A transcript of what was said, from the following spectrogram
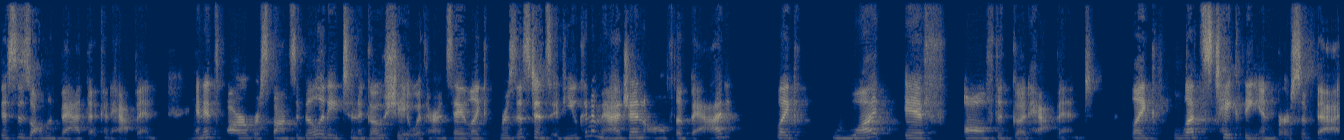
this is all the bad that could happen. And it's our responsibility to negotiate with her and say, like, resistance, if you can imagine all the bad, like, what if all the good happened? Like, let's take the inverse of that.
